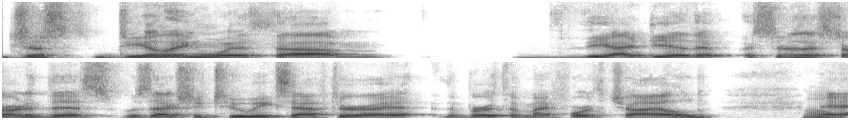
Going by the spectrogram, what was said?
just dealing with um, the idea that as soon as I started this was actually two weeks after I, the birth of my fourth child, oh. and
